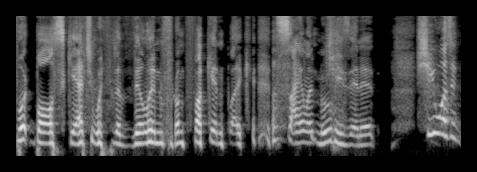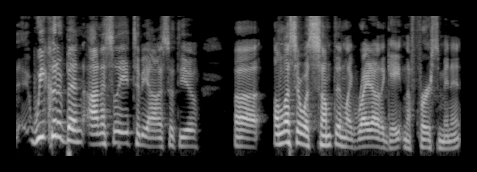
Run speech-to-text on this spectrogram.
football sketch with the villain from fucking like silent movies in it. she wasn't. We could have been honestly, to be honest with you, uh, unless there was something like right out of the gate in the first minute.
